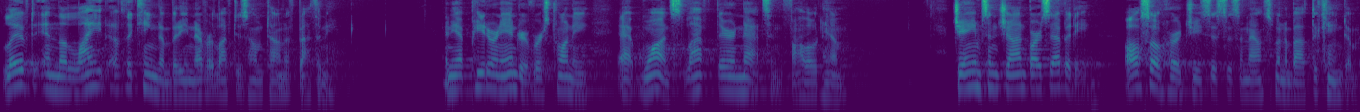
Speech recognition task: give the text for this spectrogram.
lived in the light of the kingdom, but he never left his hometown of Bethany. And yet, Peter and Andrew, verse 20, at once left their nets and followed him. James and John Bar Zebedee also heard Jesus' announcement about the kingdom.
